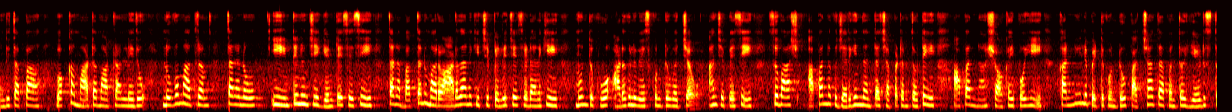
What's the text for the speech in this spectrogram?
ఉంది తప్ప ఒక్క మాట మాట్లాడలేదు. నువ్వు మాత్రం తనను ఈ ఇంటి నుంచి గెంటేసేసి తన భర్తను మరో ఆడదానికి ఇచ్చి పెళ్ళి చేసేయడానికి ముందుకు అడుగులు వేసుకుంటూ వచ్చావు అని చెప్పేసి సుభాష్ అపన్నకు జరిగిందంతా చెప్పడంతో అపన్న షాక్ అయిపోయి కన్నీళ్ళు పెట్టుకుంటూ పశ్చాత్తాపంతో ఏడుస్తూ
